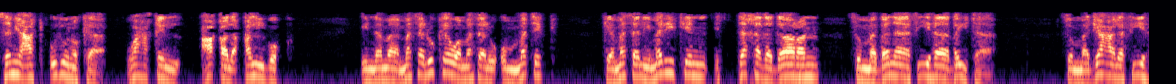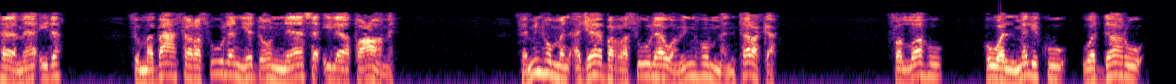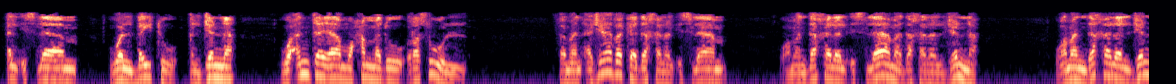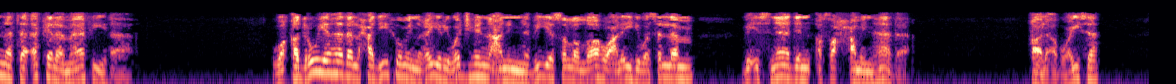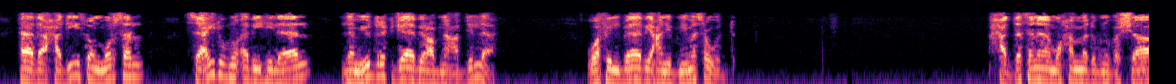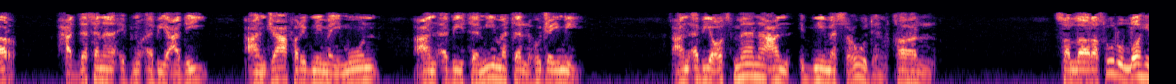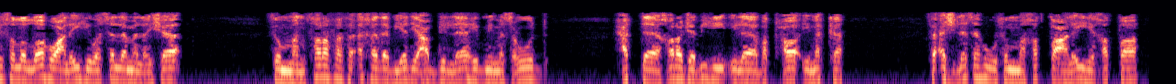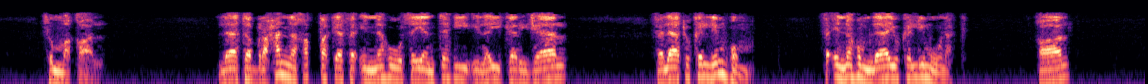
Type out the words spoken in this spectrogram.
سمعت أذنك واعقل عقل قلبك إنما مثلك ومثل أمتك كمثل ملك اتخذ دارا ثم بنى فيها بيتا ثم جعل فيها مائدة ثم بعث رسولا يدعو الناس إلى طعامه. فمنهم من أجاب الرسول ومنهم من تركه. فالله هو الملك والدار الإسلام والبيت الجنة وأنت يا محمد رسول. فمن أجابك دخل الإسلام ومن دخل الإسلام دخل الجنة ومن دخل الجنة أكل ما فيها. وقد روي هذا الحديث من غير وجه عن النبي صلى الله عليه وسلم بإسناد أصح من هذا. قال أبو عيسى هذا حديث مرسل سعيد بن أبي هلال لم يدرك جابر بن عبد الله. وفي الباب عن ابن مسعود. حدثنا محمد بن بشار حدثنا ابن أبي عدي عن جعفر بن ميمون عن أبي تميمة الهجيمي. عن أبي عثمان عن ابن مسعود قال صلى رسول الله صلى الله عليه وسلم العشاء ثم انصرف فأخذ بيد عبد الله بن مسعود حتى خرج به إلى بطحاء مكة فأجلسه ثم خط عليه خطا ثم قال لا تبرحن خطك فإنه سينتهي إليك رجال فلا تكلمهم فإنهم لا يكلمونك. قال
